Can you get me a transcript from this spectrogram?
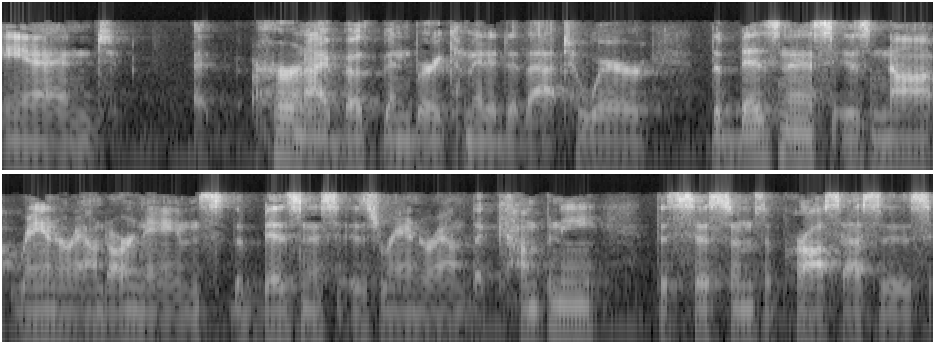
And uh, her and I have both been very committed to that, to where the business is not ran around our names. The business is ran around the company, the systems, the processes,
